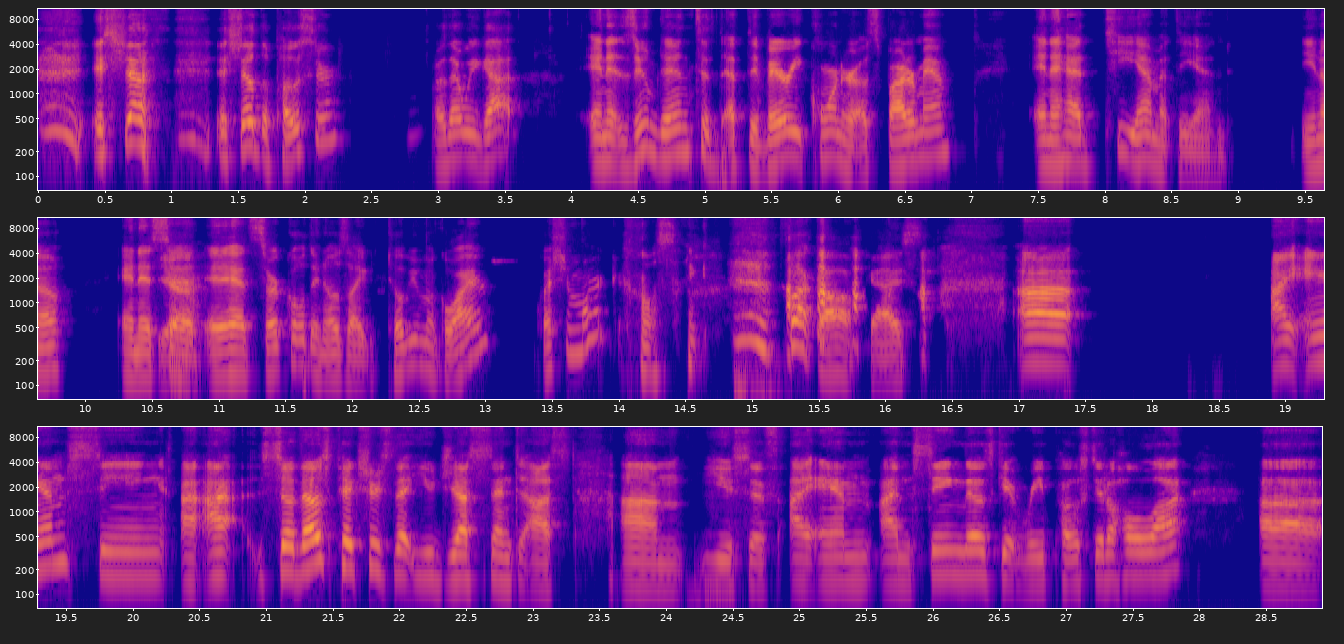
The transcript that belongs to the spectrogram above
it. It showed it showed the poster or that we got, and it zoomed in to at the very corner of Spider-Man, and it had TM at the end, you know, and it said it had circled, and it was like Tobey Maguire question mark. I was like, fuck off, guys. Uh, I am seeing. I, I so those pictures that you just sent us, um, Yusuf. I am. I'm seeing those get reposted a whole lot. Uh,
